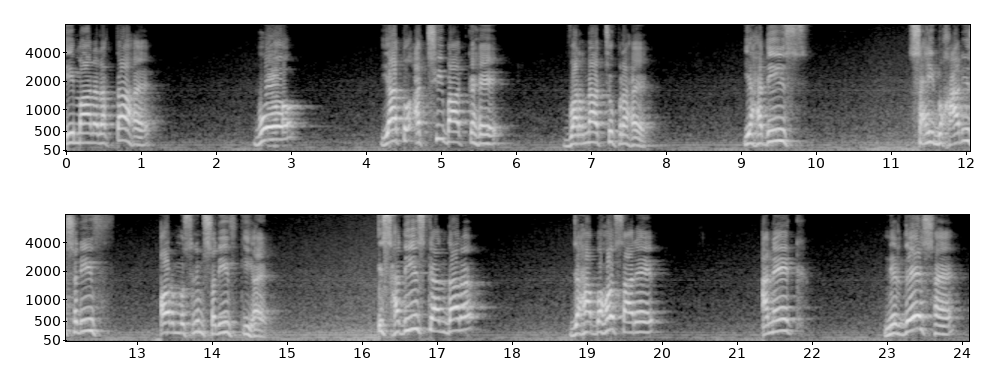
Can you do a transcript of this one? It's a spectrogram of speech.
ईमान रखता है, वो या तो अच्छी बात कहे, वरना चुप रहे। यह हदीस सही बुखारी शरीफ और मुस्लिम शरीफ की है। इस हदीस के अंदर जहाँ बहुत सारे अनेक निर्देश हैं,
